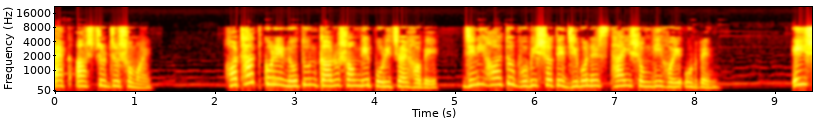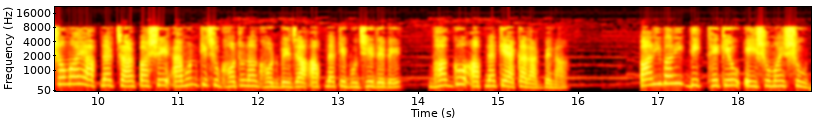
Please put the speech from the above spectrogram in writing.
এক আশ্চর্য সময়। হঠাৎ করে নতুন কারও সঙ্গে পরিচয় হবে যিনি হয়তো ভবিষ্যতে জীবনের স্থায়ী সঙ্গী হয়ে উঠবেন। এই সময় আপনার চারপাশে এমন কিছু ঘটনা ঘটবে যা আপনাকে বুঝিয়ে দেবে, ভাগ্য আপনাকে একা রাখবে না। পারিবারিক দিক থেকেও এই সময় শুভ।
